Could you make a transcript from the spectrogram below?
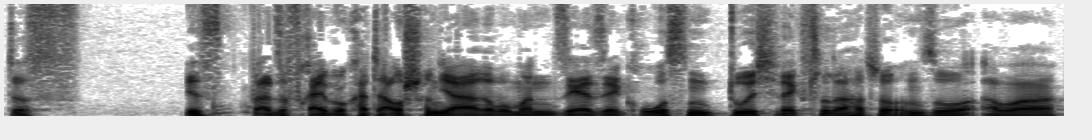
das ist, also Freiburg hatte auch schon Jahre, wo man sehr, sehr großen Durchwechsel hatte und so, aber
